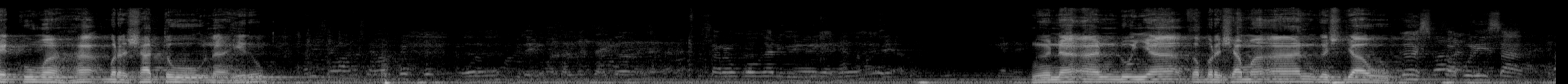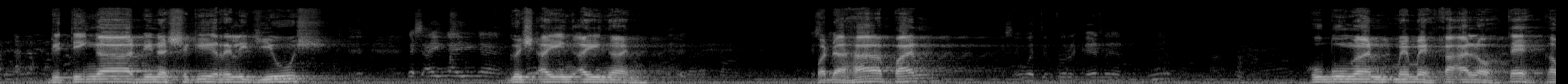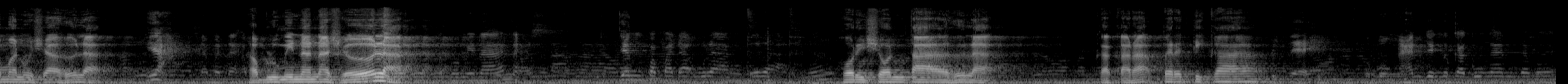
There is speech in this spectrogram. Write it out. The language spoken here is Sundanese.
dekumaha bersatu nah hirup ngenaan dunya kebersamaan guys jauh. Ditinggal Dinas segi religius. Guys aing-aingan. Padahal pan hubungan memeh ka Allah teh ka manusia heula. Ya. Habluminan heula jeung papada urang heula horizontal heula. Kakara vertikal. Hubungan jeung nu kagungan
